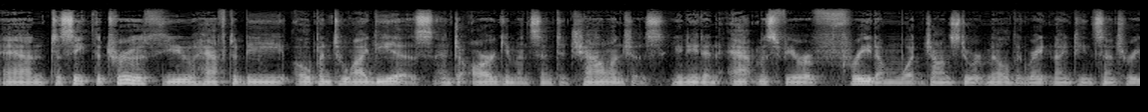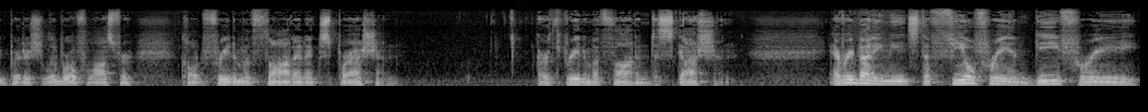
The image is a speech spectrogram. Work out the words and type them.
And to seek the truth, you have to be open to ideas and to arguments and to challenges. You need an atmosphere of freedom, what John Stuart Mill, the great 19th century British liberal philosopher, called freedom of thought and expression, or freedom of thought and discussion. Everybody needs to feel free and be free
